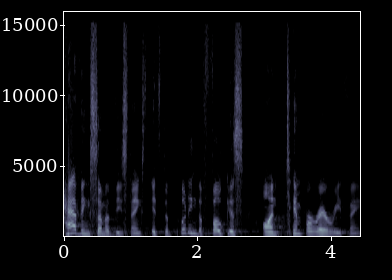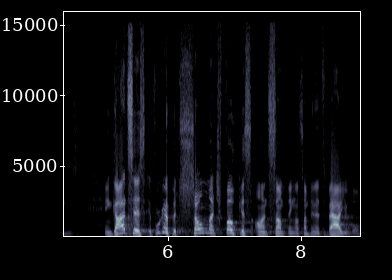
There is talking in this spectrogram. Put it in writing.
having some of these things, it's the putting the focus on temporary things. And God says if we're going to put so much focus on something, on something that's valuable,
